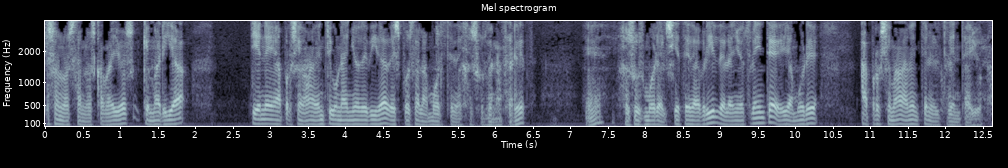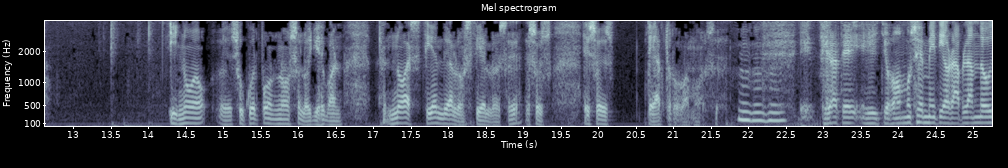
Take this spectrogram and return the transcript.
eso no está en los caballos, que María tiene aproximadamente un año de vida después de la muerte de Jesús de Nazaret. ¿Eh? Jesús muere el 7 de abril del año 30 y ella muere aproximadamente en el 31 y no eh, su cuerpo no se lo llevan, no asciende a los cielos. ¿eh? Eso es eso es teatro, vamos. Eh, fíjate, llevamos media hora hablando.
